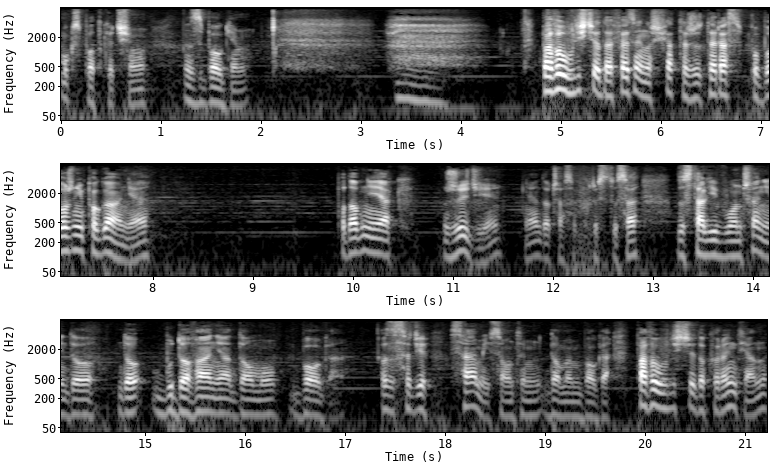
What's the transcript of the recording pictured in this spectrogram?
mógł spotkać się z Bogiem. Paweł w liście do Efezjan oświadcza, że teraz pobożni poganie, podobnie jak Żydzi nie, do czasów Chrystusa, zostali włączeni do, do budowania domu Boga. A w zasadzie sami są tym domem Boga. Paweł w liście do Koryntian,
